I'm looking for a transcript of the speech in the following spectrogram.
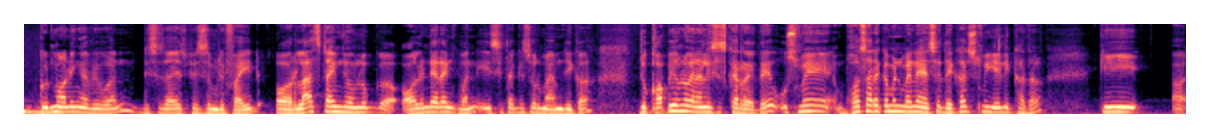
Good morning every one this is I S P simplified और लास्ट टाइम जो हम लोग ऑल इंडिया रैंक वन इसी किशोर मैम जी का जो कॉपी हम लोग एनालिसिस कर रहे थे उसमें बहुत सारे कमेंट मैंने ऐसे देखा जिसमें ये लिखा था कि अ,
